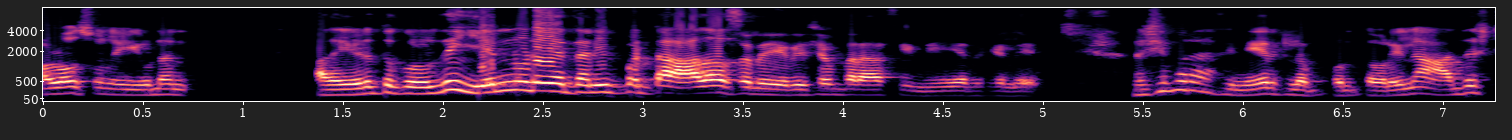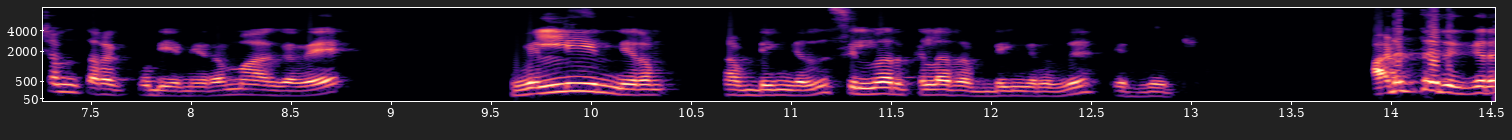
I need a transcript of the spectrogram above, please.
ஆலோசனையுடன் அதை எடுத்துக்கொள்வது என்னுடைய தனிப்பட்ட ஆலோசனை ரிஷபராசி நேயர்களே. ரிஷபராசி நேயர்களை பொறுத்தவரையில அதிர்ஷ்டம் தரக்கூடிய நிறமாகவே வெள்ளியின் நிறம் அப்படிங்கிறது சில்வர் கலர் அப்படிங்கிறது இருந்துட்டு இருக்கும் அடுத்து இருக்கிற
